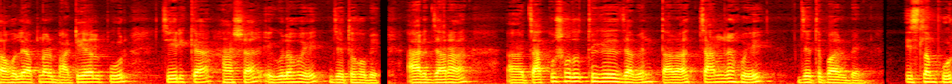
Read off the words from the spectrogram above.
তাহলে আপনার ভাটিয়ালপুর চিরকা, হাসা এগুলা হয়ে যেতে হবে। আর যারা চাঁদপুর সদর থেকে যাবেন, তারা চানরা হয়ে যেতে পারবেন। ইসলামপুর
